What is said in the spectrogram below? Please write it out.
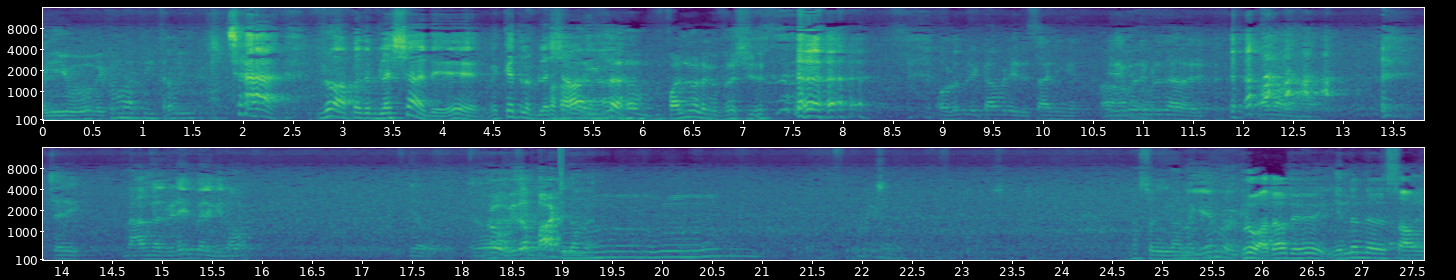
ஐயோ வெக்கமா இருக்கு கடவுளே. ப்ரோ அப்போ அது ப்ளஷ்ஷா அது? வெக்கத்தில் ப்ளஷ்ஷா ஆ, இல்ல பல்லு விளக்கு ப்ரஷ் அவ்வளோ பெரிய காமெடி இது சாரிங்க. இது கூட இப்படி தான் ஆமா சரி நாங்கள் விடை பெறுகிறோம் ப்ரோ இத பாட்டு என்ன bro? ப்ரோ அதாவது எந்தெந்த சாங்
